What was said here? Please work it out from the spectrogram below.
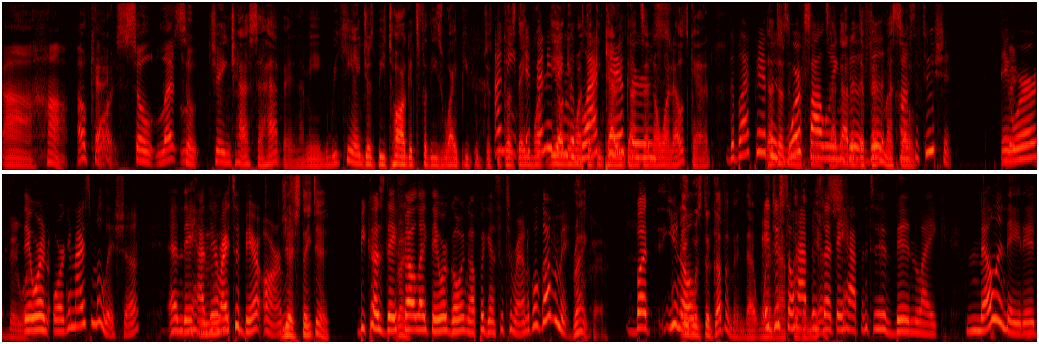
Uh huh. Okay. course. So let's. So change has to happen. I mean, we can't just be targets for these white people just I because mean, they if want the only the ones that Black can carry guns and no one else can. The Black Panthers doesn't were make sense. I following the, the. Constitution. They, They- were they they were. were an organized militia, and they had their Mhm. right to bear arms Yes, they did. because they Right. felt like they were going up against a tyrannical government. Right. Okay. But you know, it was the government that went it just so after them, happens that they yes. happen to have been like melanated.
